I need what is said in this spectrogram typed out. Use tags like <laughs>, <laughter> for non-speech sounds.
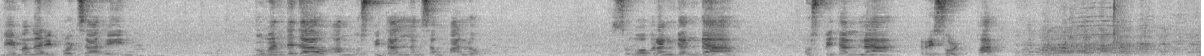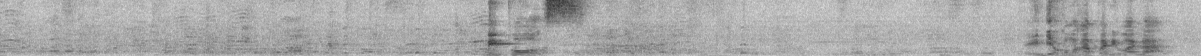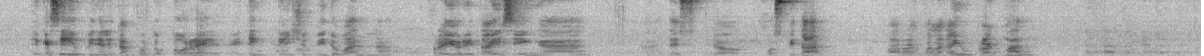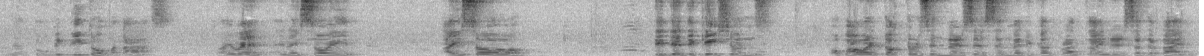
may mga report sa akin, gumanda daw ang ospital ng Sampaloc. Sumobrang ganda, ospital na, resort pa. May pulse. Eh, hindi ako makapaniwala. Eh kasi yung pinalitan ko, doktora eh. I think they should be the one na prioritizing uh, uh, the, the hospital. Para pala kayong pragman. Ang tubig dito, mataas. So I went and I saw it. I saw the dedications of our doctors and nurses and medical frontliners at the time.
